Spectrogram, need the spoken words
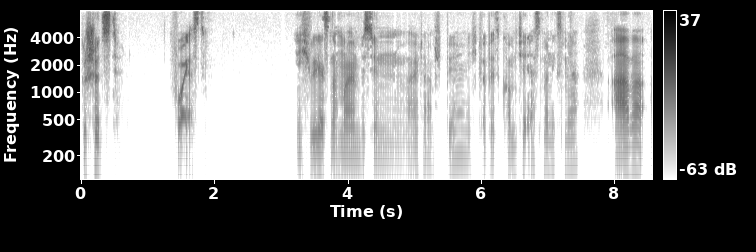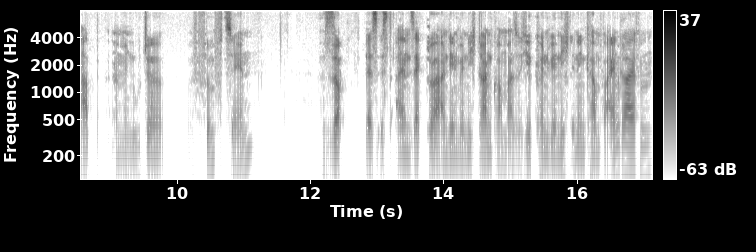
geschützt. Vorerst. Ich will jetzt noch mal ein bisschen weiter abspielen. Ich glaube, jetzt kommt hier erstmal nichts mehr. Aber ab Minute 15. So, es ist ein Sektor, an den wir nicht drankommen. Also hier können wir nicht in den Kampf eingreifen.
